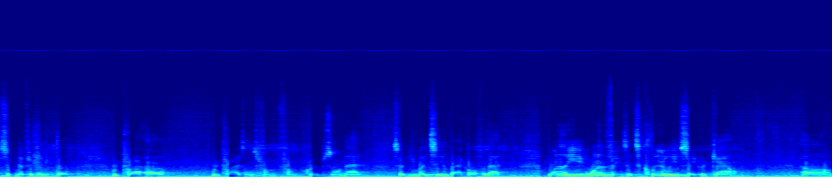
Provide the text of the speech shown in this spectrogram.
significant uh, repri- uh, reprisals from, from groups on that. So you might see them back off of that. One of the, one of the things that's clearly a sacred cow, uh,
